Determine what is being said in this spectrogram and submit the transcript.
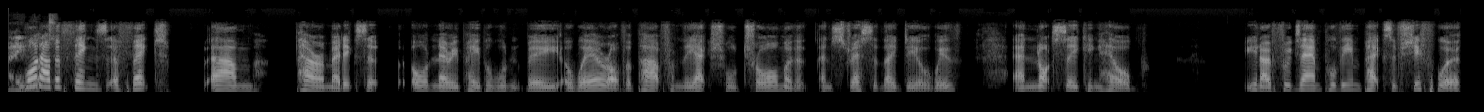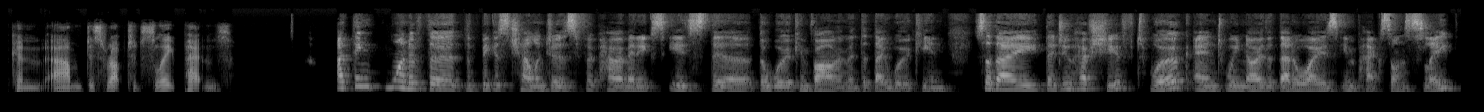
Okay, what other things affect um, paramedics that ordinary people wouldn't be aware of apart from the actual trauma that, and stress that they deal with and not seeking help you know, for example, the impacts of shift work and um, disrupted sleep patterns? I think one of the, the biggest challenges for paramedics is the, the work environment that they work in. So they, they do have shift work, and we know that that always impacts on sleep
